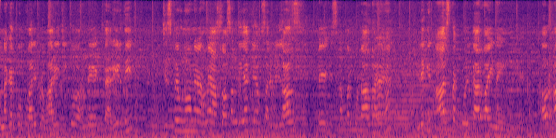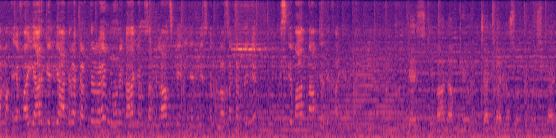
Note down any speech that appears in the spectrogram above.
नगर कोतवाली प्रभारी जी को हमने एक तहरीर दी जिस पे उन्होंने हमें आश्वासन दिया कि हम सर्विलांस पे इस नंबर को डाल रहे हैं लेकिन आज तक कोई कार्रवाई नहीं हुई है। और हम एफआईआर के लिए आग्रह करते रहे उन्होंने कहा कि हम सर्विलांस के ही ज़रिए इसका खुलासा कर देंगे इसके बाद नामजद एफ़ आई आर क्या इसके बाद आपने उच्च अधिकारियों से उनके कोई शिकायत?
